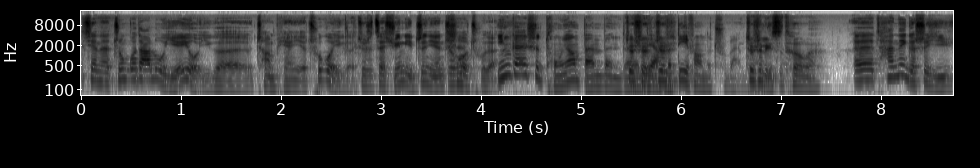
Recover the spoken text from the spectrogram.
现在中国大陆也有一个唱片，也出过一个，就是在《巡礼之年》之后出的。应该是同样版本的就是两个地方的出版，就是李斯特嘛，呃，他那个是以《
